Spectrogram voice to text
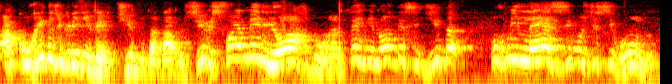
a corrida de grid invertido da W Series foi a melhor do ano. Terminou decidida por milésimos de segundo.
